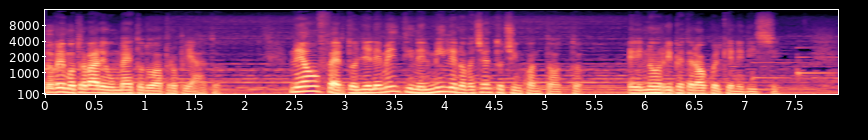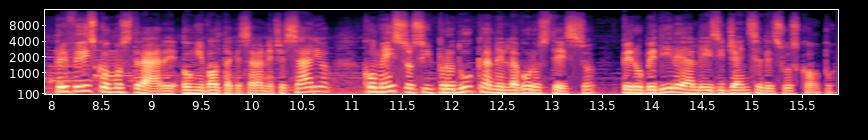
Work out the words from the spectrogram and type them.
Dovremo trovare un metodo appropriato. Ne ho offerto gli elementi nel 1958 e non ripeterò quel che ne dissi. Preferisco mostrare, ogni volta che sarà necessario, come esso si produca nel lavoro stesso per obbedire alle esigenze del suo scopo.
